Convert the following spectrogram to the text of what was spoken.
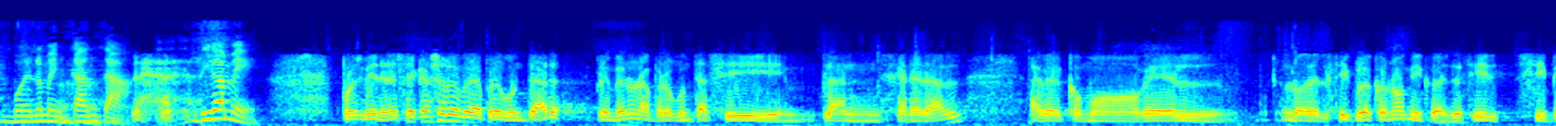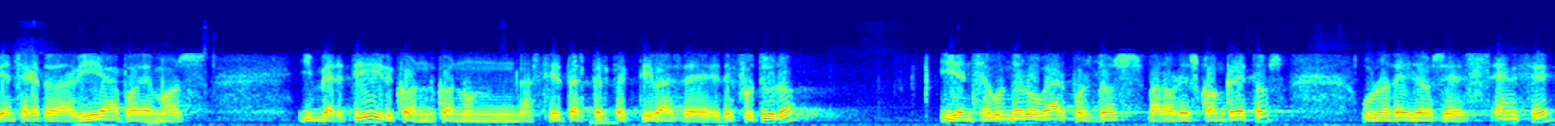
Bueno, me encanta. Dígame. Pues mire, en este caso le voy a preguntar, primero una pregunta así, en plan general, a ver cómo ve el, lo del ciclo económico, es decir, si piensa que todavía podemos invertir con, con unas ciertas perspectivas de, de futuro. Y en segundo lugar, pues dos valores concretos. Uno de ellos es ENCE,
